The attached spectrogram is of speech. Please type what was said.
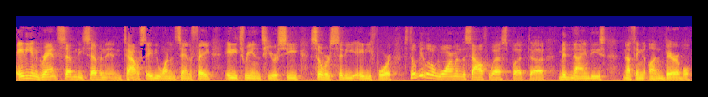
80 in Grant, 77 in Taos, 81 in Santa Fe, 83 in TRC, Silver City, 84. Still be a little warm in the southwest, but uh, mid 90s, nothing unbearable.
